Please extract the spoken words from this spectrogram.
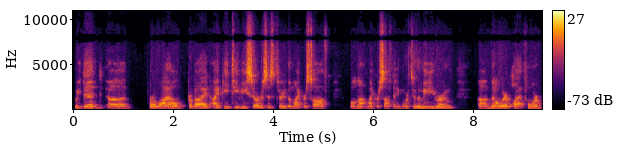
We did, uh, for a while, provide IPTV services through the Microsoft, well, not Microsoft anymore, through the Mediaroom uh, middleware platform.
